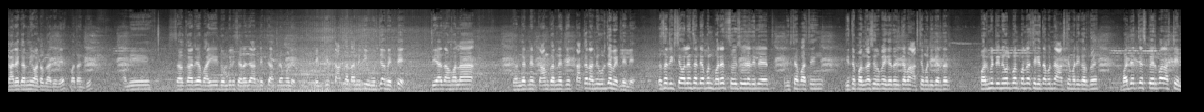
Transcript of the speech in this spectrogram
कार्यकारिणी वाटप झालेली आहे पदांची. आणि सहकार्य भाई डोंबिवली शहराचे अध्यक्ष असल्यामुळे एक जी ताकद आणि जी ऊर्जा भेटते ती आज आम्हाला संघटनेत काम करण्याची एक ताकद आणि ऊर्जा भेटलेली आहे. तसं रिक्षावाल्यांसाठी आपण बऱ्याच सोयीसुविधा दिल्या आहेत. रिक्षा पासिंग जिथे पंधराशे रुपये घेतात तिथे आपण आठशेमध्ये करतात. परमिट रिन्युअल पण पंधराशे घेतात पण ते आठशेमध्ये करतो आहे बजाजचे स्पेअर पार्ट असतील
